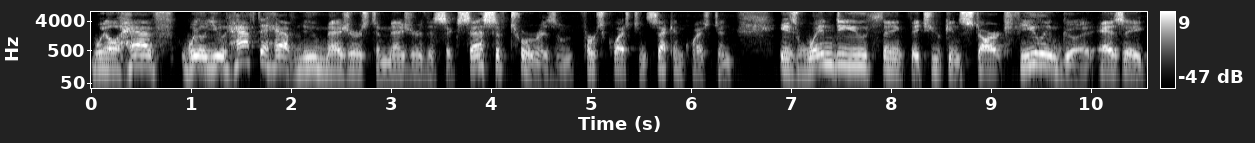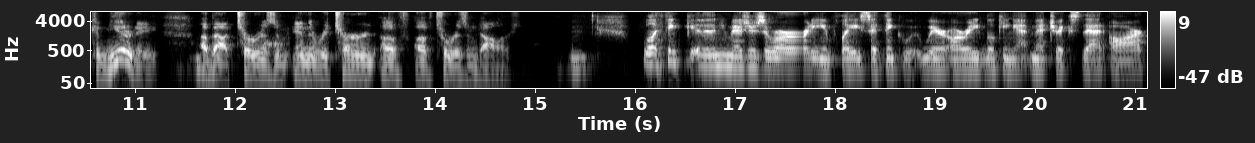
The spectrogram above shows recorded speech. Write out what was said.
will have will you have to have new measures to measure the success of tourism first question second question is when do you think that you can start feeling good as a community about tourism and the return of, of tourism dollars mm-hmm. Well, I think the new measures are already in place. I think we're already looking at metrics that are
